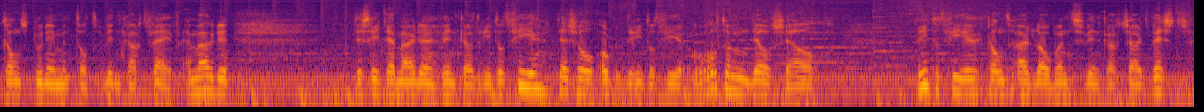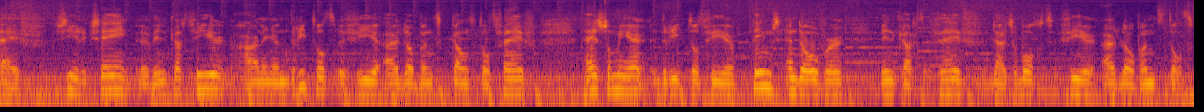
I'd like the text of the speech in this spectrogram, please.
kans toenemend tot windkracht 5. En Muiden, district Muiden, windkracht 3 tot 4. Texel ook 3 tot 4. Rotterdam, Delfzijl 3 tot 4, kant uitlopend, windkracht zuidwest 5. Zierikzee, windkracht 4. Harlingen 3 tot 4, uitlopend, kant tot 5. IJsselmeer 3 tot 4. Theems en Dover, windkracht 5. Duitse bocht 4, uitlopend tot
